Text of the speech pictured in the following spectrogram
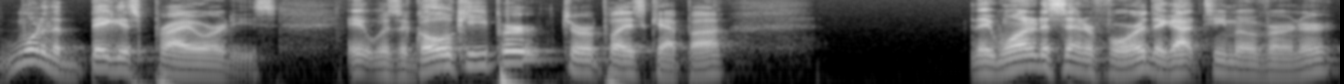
one of the biggest priorities. It was a goalkeeper to replace Kepa. They wanted a center forward. They got Timo Werner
